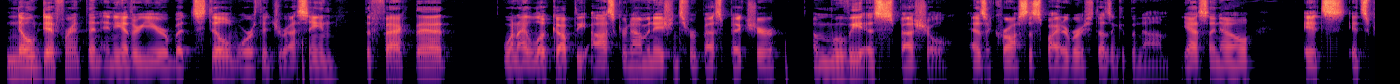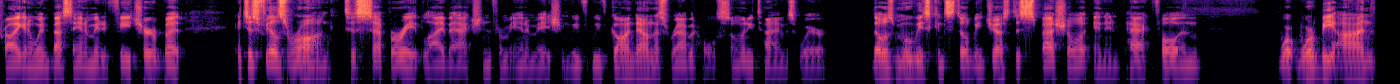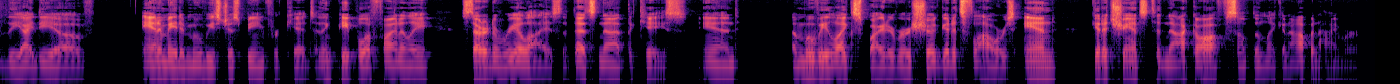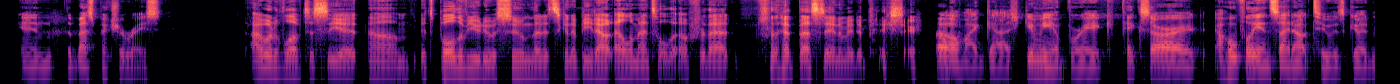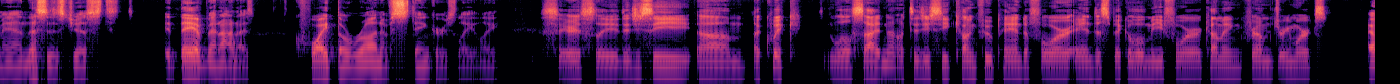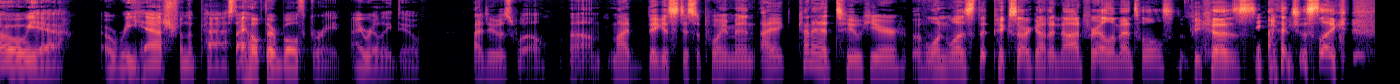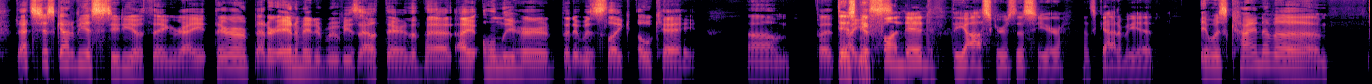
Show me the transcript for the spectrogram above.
no different than any other year, but still worth addressing. The fact that when I look up the Oscar nominations for Best Picture, a movie as special as Across the Spider Verse doesn't get the nom. Yes, I know it's it's probably going to win Best Animated Feature, but it just feels wrong to separate live action from animation. We've we've gone down this rabbit hole so many times where those movies can still be just as special and impactful, and we're we're beyond the idea of animated movies just being for kids. I think people have finally started to realize that that's not the case. And a movie like Spider Verse should get its flowers and get a chance to knock off something like an Oppenheimer in the Best Picture race. I would have loved to see it. Um, it's bold of you to assume that it's going to beat out Elemental, though, for that for that Best Animated Picture. Oh my gosh, give me a break. Pixar, hopefully Inside Out 2 is good, man. This is just, they have been on a quite the run of stinkers lately. Seriously, did you see um, a quick little side note? Did you see Kung Fu Panda 4 and Despicable Me 4 coming from DreamWorks? Oh, yeah. A rehash from the past. I hope they're both great. I really do. I do as well. Um, my biggest disappointment, I kind of had two here. One was that Pixar got a nod for Elementals because I just like that's just got to be a studio thing, right? There are better animated movies out there than that. I only heard that it was like okay, um, but Disney guess funded the Oscars this year. That's got to be it. it was kind of a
